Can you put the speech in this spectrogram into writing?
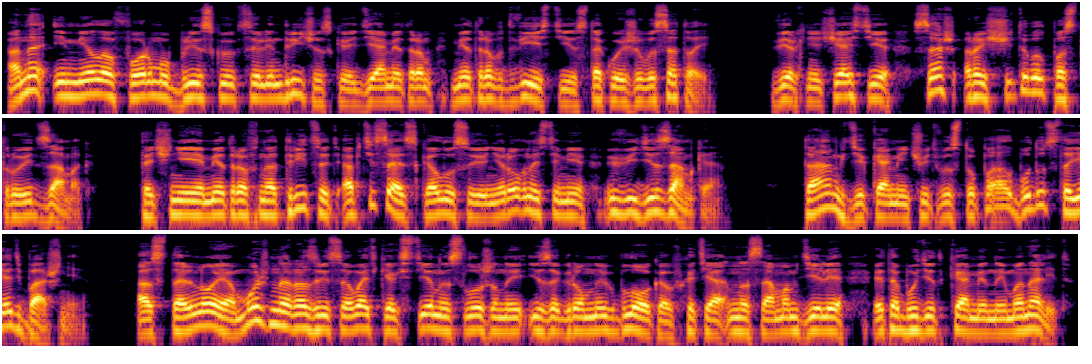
Она имела форму, близкую к цилиндрической, диаметром метров 200 с такой же высотой. В верхней части Саш рассчитывал построить замок. Точнее, метров на 30 обтесать скалу с ее неровностями в виде замка. Там, где камень чуть выступал, будут стоять башни. Остальное можно разрисовать как стены, сложенные из огромных блоков, хотя на самом деле это будет каменный монолит.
